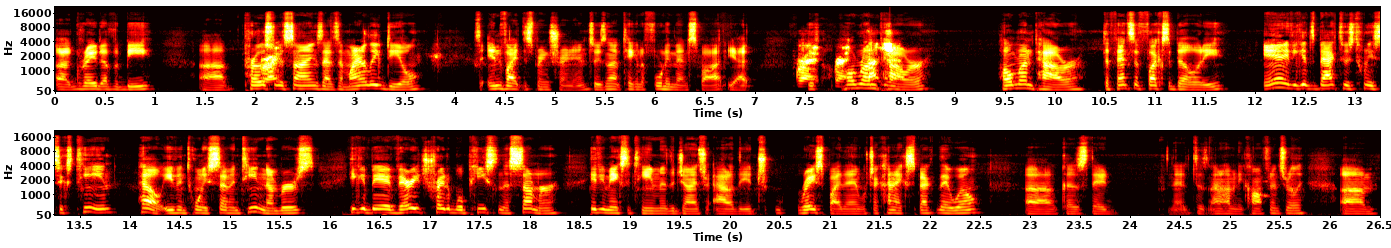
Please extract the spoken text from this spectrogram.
a grade of a B. Uh, pros for the signings that's a minor league deal. It's an invite to spring training, so he's not taking a 40 man spot yet. Right, right. Home run Not yet. power, home run power, defensive flexibility, and if he gets back to his 2016, hell, even 2017 numbers, he could be a very tradable piece in the summer if he makes a team and the Giants are out of the race by then, which I kind of expect they will, because they, it does- I don't have any confidence really. Um,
